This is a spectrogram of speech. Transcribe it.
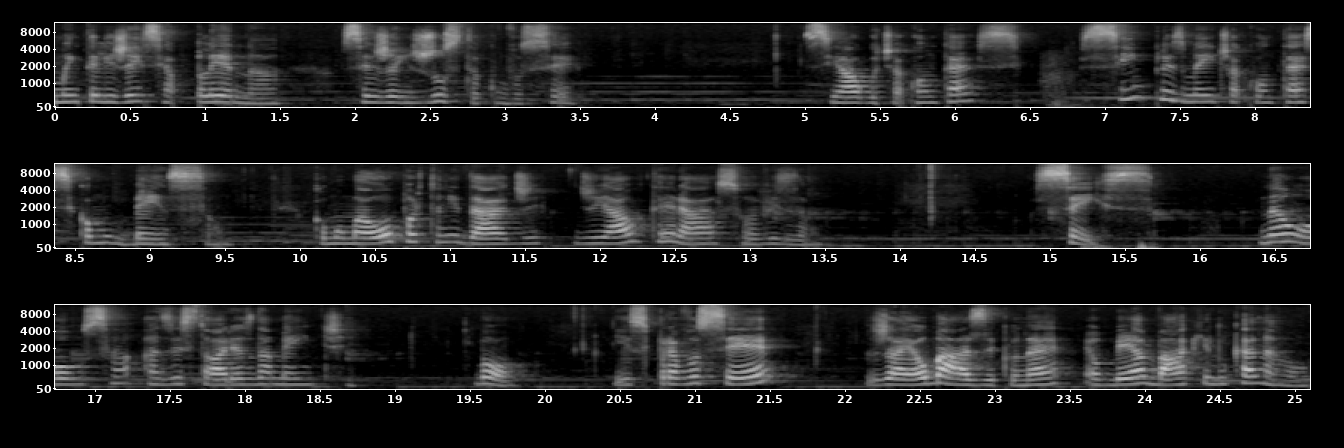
uma inteligência plena seja injusta com você? Se algo te acontece, simplesmente acontece como bênção, como uma oportunidade de alterar a sua visão. 6 não ouça as histórias da mente. Bom, isso para você já é o básico, né? É o beabá aqui do canal.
